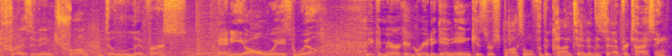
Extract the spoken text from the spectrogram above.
President Trump delivers, and he always will. Make America Great Again Inc. is responsible for the content of this advertising.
